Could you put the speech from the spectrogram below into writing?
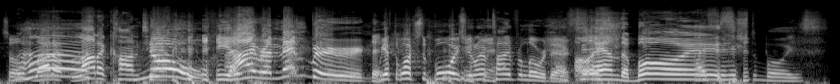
So a lot of lot of content. No! Yeah, I remembered. We have to watch the boys. We don't have time for lower decks. oh, and the boys. I finished the boys.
